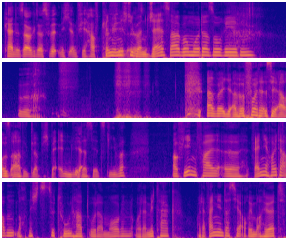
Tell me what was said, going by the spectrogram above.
Keine Sorge, das wird nicht irgendwie Haftbefehl Können wir nicht über oder ein Jazzalbum oder so reden? so. Ugh. Aber ja, bevor das hier ausartet, glaube ich, beenden wir Ja. das jetzt lieber. Auf jeden Fall, äh, wenn ihr heute Abend noch nichts zu tun habt oder morgen oder Mittag oder wann ihr das hier auch immer hört,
